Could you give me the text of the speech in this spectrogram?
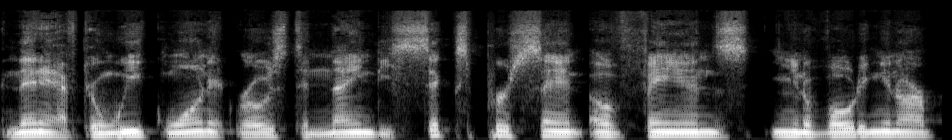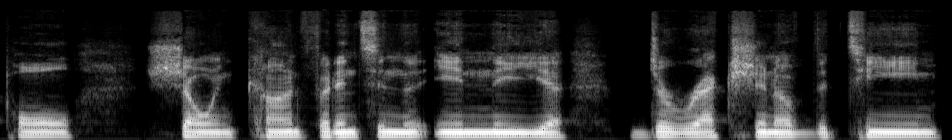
And then after week one, it rose to 96% of fans, you know, voting in our poll, showing confidence in the in the uh, direction of the team.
